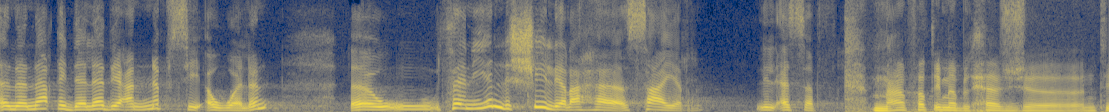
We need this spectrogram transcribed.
أنا ناقدة لاذي عن نفسي اولا. آه، وثانيا للشيء اللي راه صاير للأسف. مع فاطمة بالحاج آه، انت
